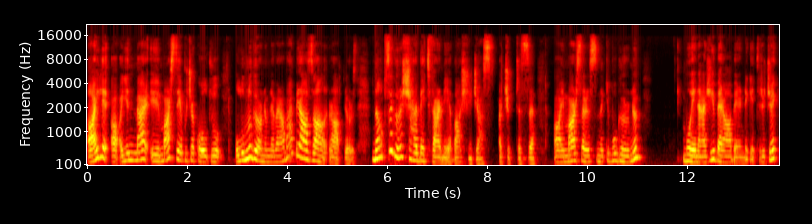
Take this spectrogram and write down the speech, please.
Ay ayın Mer, e, Mars'ta yapacak olduğu olumlu görünümle beraber biraz daha rahatlıyoruz. Nabza göre şerbet vermeye başlayacağız açıkçası. Ay Mars arasındaki bu görünüm bu enerjiyi beraberinde getirecek.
